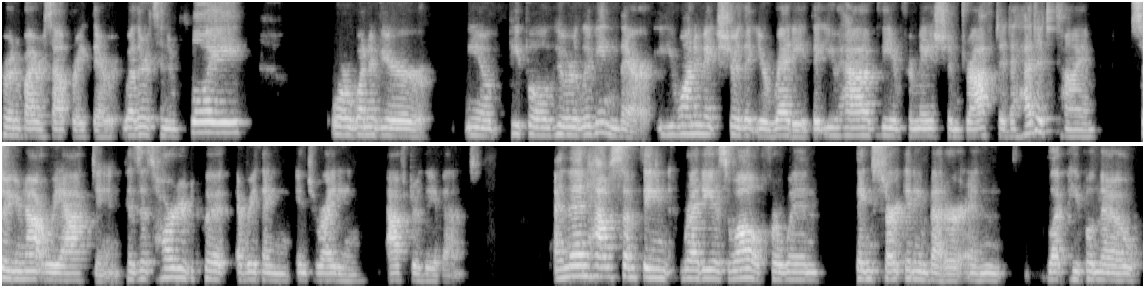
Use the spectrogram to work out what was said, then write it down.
coronavirus outbreak there, whether it's an employee or one of your you know people who are living there you want to make sure that you're ready that you have the information drafted ahead of time so you're not reacting because it's harder to put everything into writing after the event. And then have something ready as well for when things start getting better and let people know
